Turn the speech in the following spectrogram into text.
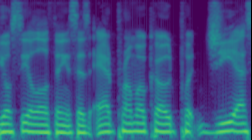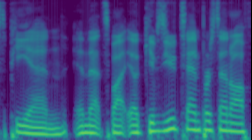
You'll see a little thing. that says add promo code. Put GSPN in that spot. It gives you ten percent off.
